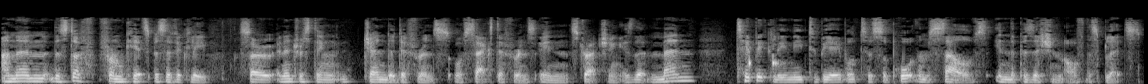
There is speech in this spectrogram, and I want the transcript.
And then the stuff from Kit specifically. So, an interesting gender difference or sex difference in stretching is that men typically need to be able to support themselves in the position of the splits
